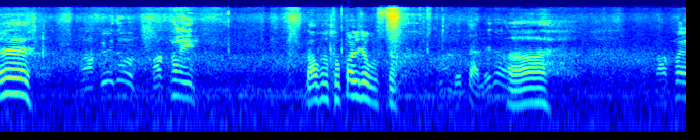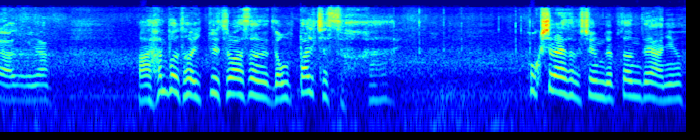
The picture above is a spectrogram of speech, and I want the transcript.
에, 아 그래도 막판에 나보다 더 빨리 잡았어. 몇대 안 되잖아 아, 막판에 아주 그냥 아, 한 번 더 입질 들어왔었는데 너무 빨리 쳤어. 아, 혹시나 해서 지금 냅뒀는데 아니요.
